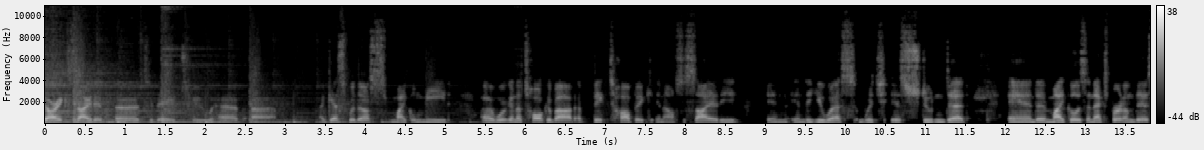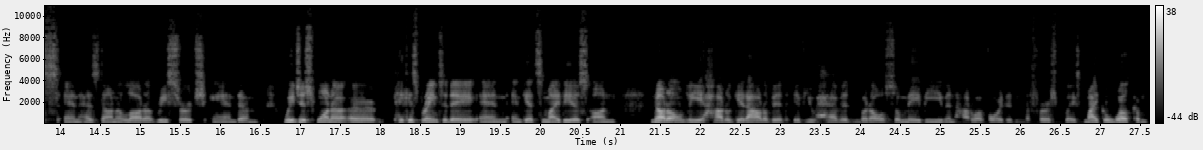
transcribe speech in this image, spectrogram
We are excited uh, today to have uh, a guest with us, Michael Mead. Uh, we're going to talk about a big topic in our society in, in the US, which is student debt. And uh, Michael is an expert on this and has done a lot of research. And um, we just want to uh, pick his brain today and, and get some ideas on not only how to get out of it if you have it, but also maybe even how to avoid it in the first place. Michael, welcome.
